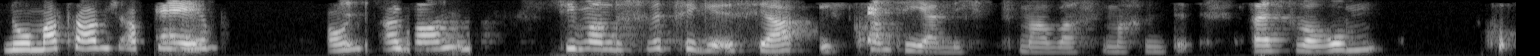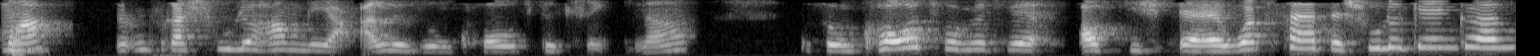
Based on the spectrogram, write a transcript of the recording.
Nur Mathe habe ich abgegeben. Und Simon, Simon, das Witzige ist ja, ich konnte ja nichts mal was machen. Weißt du warum? Guck mal, in unserer Schule haben wir ja alle so einen Code gekriegt, ne? So einen Code, womit wir auf die äh, Website der Schule gehen können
